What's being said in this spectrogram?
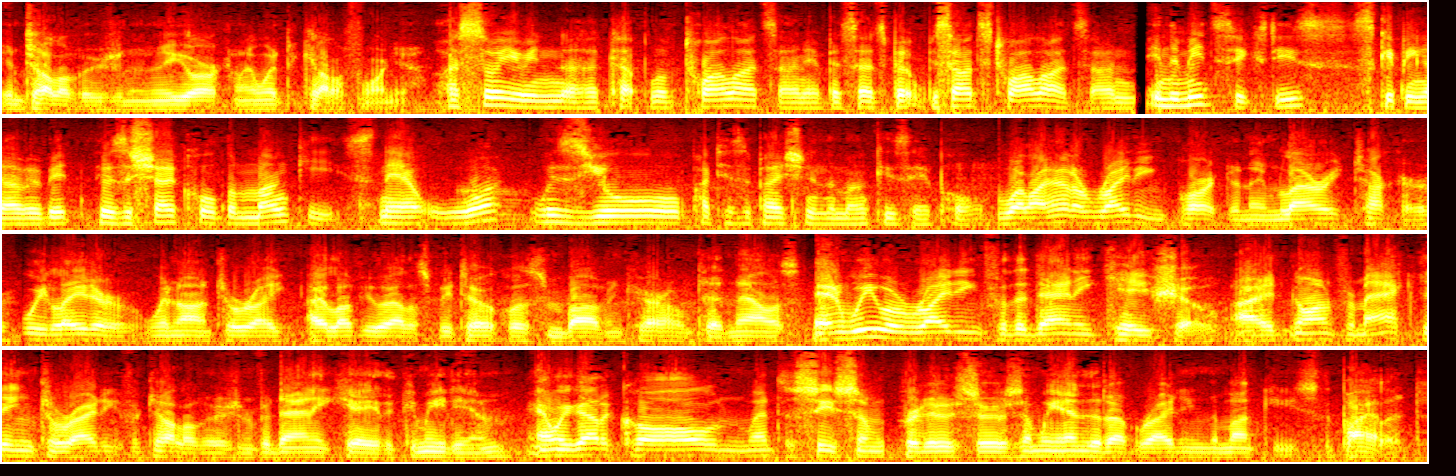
in television in New York, and I went to California. I saw you in a couple of Twilight Zone episodes, but besides Twilight Zone, in the mid 60s, skipping over a bit, there was a show called The Monkees. Now, what was your participation in The Monkees there, Paul? Well, I had a writing partner named Larry Tucker. We later went on to write I Love You, Alice B. Toklas and Bob and Carol and Ted and Alice. And we were writing for the Danny Kaye show. I had gone from acting to writing for television for Danny Kaye, the comedian. And we got a call and went to see some producers, and we ended up writing The Monkees, the pilot.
